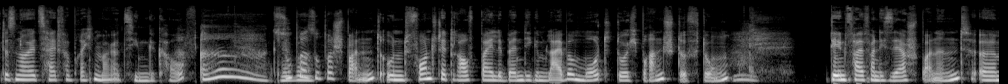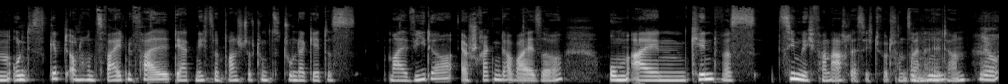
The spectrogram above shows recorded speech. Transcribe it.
das neue Zeitverbrechen-Magazin gekauft. Ah, Super, super spannend. Und vorn steht drauf bei lebendigem Leibe Mord durch Brandstiftung. Den Fall fand ich sehr spannend. Ähm, Und es gibt auch noch einen zweiten Fall, der hat nichts mit Brandstiftung zu tun. Da geht es mal wieder, erschreckenderweise, um ein Kind, was ziemlich vernachlässigt wird von seinen Eltern ja.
